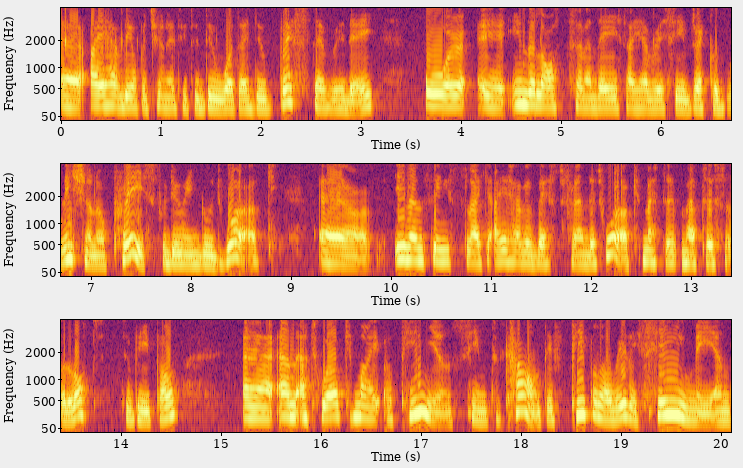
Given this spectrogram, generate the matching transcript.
uh, I have the opportunity to do what I do best every day. Or uh, in the last seven days, I have received recognition or praise for doing good work. Uh, even things like I have a best friend at work matter, matters a lot to people. Uh, and at work, my opinions seem to count. If people are really seeing me and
